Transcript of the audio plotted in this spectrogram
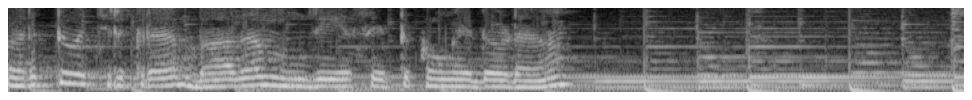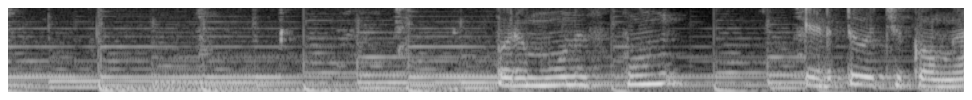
வறுத்து வச்சிருக்கிற பாதாம் முந்திரியை சேர்த்துக்கோங்க இதோட. ஒரு மூணு ஸ்பூன் எடுத்து வச்சுக்கோங்க.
